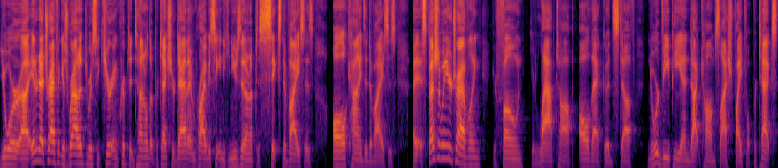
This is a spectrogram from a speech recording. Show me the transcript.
Your uh, internet traffic is routed through a secure encrypted tunnel that protects your data and privacy, and you can use it on up to six devices, all kinds of devices, especially when you're traveling, your phone, your laptop, all that good stuff. NordVPN.com slash Fightful protects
